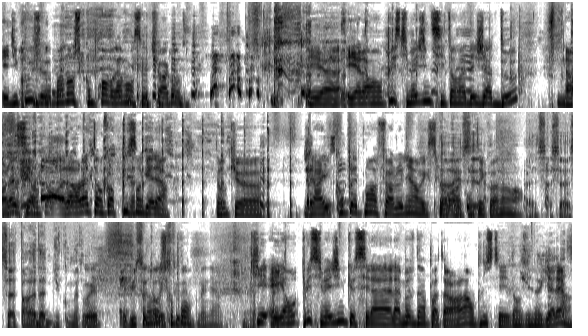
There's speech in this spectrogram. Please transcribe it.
Et du coup, je, maintenant, je comprends vraiment ce que tu racontes. Et, euh, et alors en plus, t'imagines si t'en as déjà deux. Alors là, c'est encore. Alors là, t'es encore plus en galère. Donc, euh, j'arrive complètement à faire le lien avec ce que Ah ouais, c'est- quoi. Non, non. Ouais, ça, ça, ça parle à date du coup maintenant. Ouais, et lui s'autorise je tout de comprends. toute manière. Qui est- Et en plus, imagine que c'est la, la meuf d'un pote. Alors là, en plus, t'es dans une galère. Donc,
